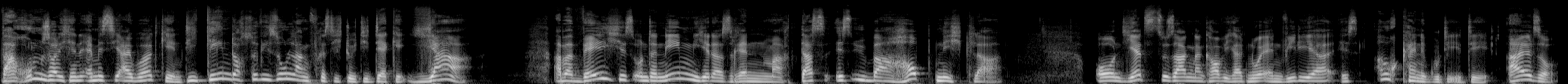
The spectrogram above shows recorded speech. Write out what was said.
warum soll ich in MSCI World gehen? Die gehen doch sowieso langfristig durch die Decke. Ja. Aber welches Unternehmen hier das Rennen macht, das ist überhaupt nicht klar. Und jetzt zu sagen, dann kaufe ich halt nur Nvidia, ist auch keine gute Idee. Also,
